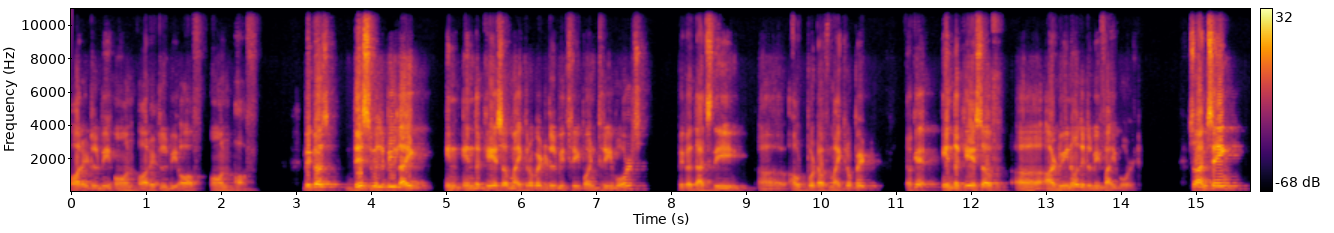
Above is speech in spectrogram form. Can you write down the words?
or it will be on or it will be off, on, off. Because this will be like in, in the case of microbit, it will be 3.3 volts because that's the uh, output of microbit. Okay. In the case of uh, Arduino, it will be 5 volt. So I'm saying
